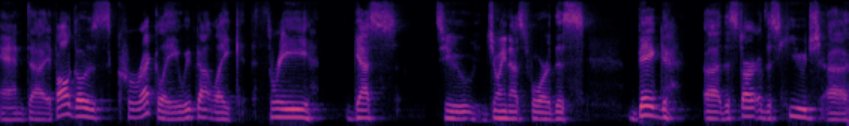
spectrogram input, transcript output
And uh, if all goes correctly, we've got like three guests to join us for this big, uh, the start of this huge. Uh,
